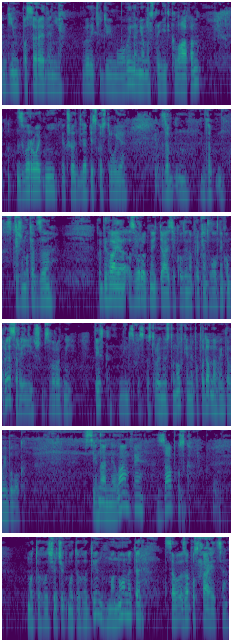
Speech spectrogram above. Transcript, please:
один посередині великий дюймовий, на ньому стоїть клапан зворотній, якщо для піскоструя. За, за, скажімо так, за, побігає зворотної тязі, коли, наприклад, глохне компресор, і щоб зворотний тиск з піскоструйної установки не попадав на гвинтовий блок сигнальні лампи, запуск, мотоглушочок мотогодин, манометр. Запускається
